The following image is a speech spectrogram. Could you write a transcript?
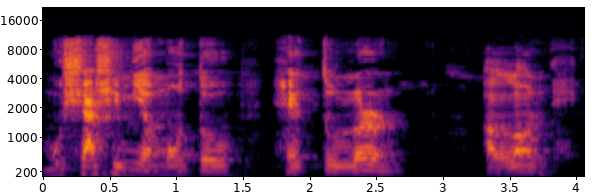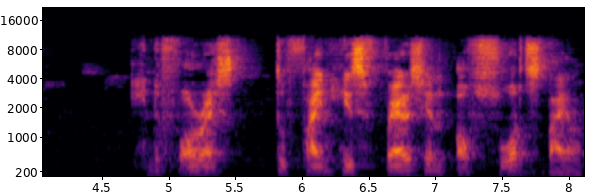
Musashi Miyamoto had to learn alone in the forest to find his version of sword style.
